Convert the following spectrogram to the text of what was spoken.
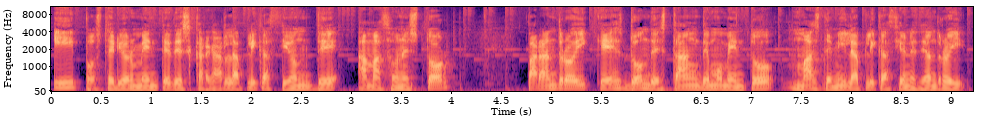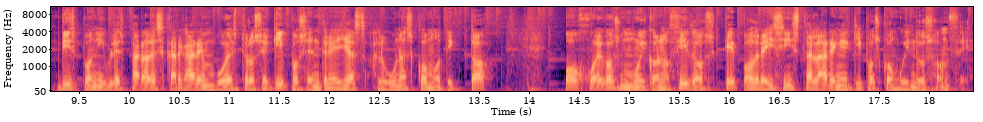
y posteriormente descargar la aplicación de Amazon Store para Android, que es donde están de momento más de mil aplicaciones de Android disponibles para descargar en vuestros equipos, entre ellas algunas como TikTok o juegos muy conocidos que podréis instalar en equipos con Windows 11.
